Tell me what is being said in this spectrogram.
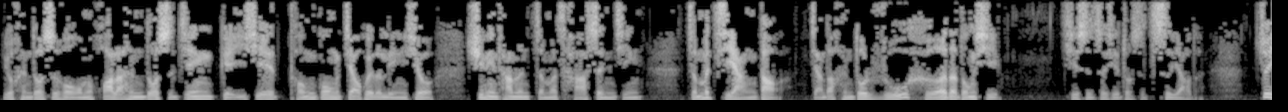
有很多时候我们花了很多时间给一些同工教会的领袖训练他们怎么查圣经，怎么讲道，讲到很多如何的东西，其实这些都是次要的。最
